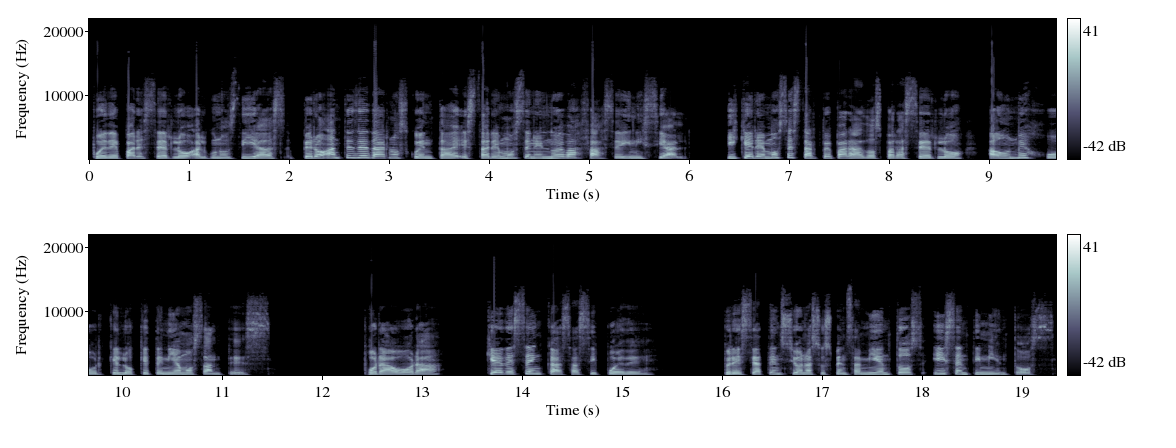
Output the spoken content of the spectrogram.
Puede parecerlo algunos días, pero antes de darnos cuenta estaremos en la nueva fase inicial y queremos estar preparados para hacerlo aún mejor que lo que teníamos antes. Por ahora, quédese en casa si puede. Preste atención a sus pensamientos y sentimientos.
